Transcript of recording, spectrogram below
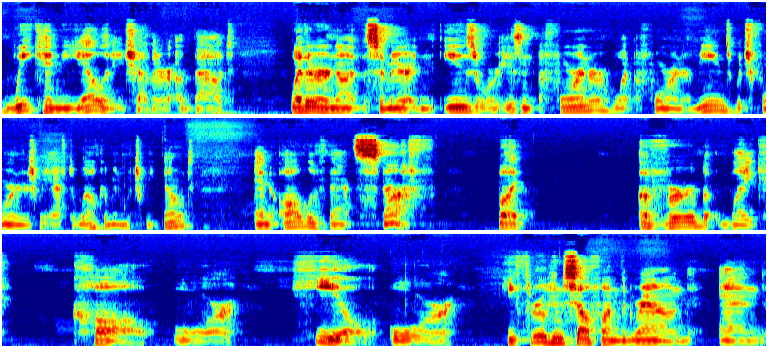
We can yell at each other about whether or not the Samaritan is or isn't a foreigner, what a foreigner means, which foreigners we have to welcome and which we don't, and all of that stuff. But a verb like call or heal or he threw himself on the ground and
